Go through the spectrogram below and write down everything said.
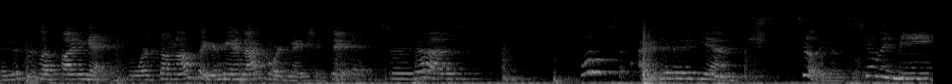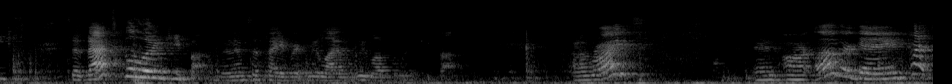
And this is a fun game. It works on also your hand-eye coordination too. It sure does. Did it again. Silly no Silly me. So that's balloon keep up, and it's a favorite. We love we love balloon keep up. All right. And our other game, touch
